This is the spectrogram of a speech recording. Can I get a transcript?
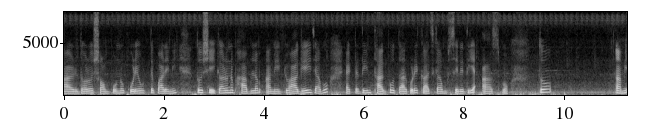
আর ধরো সম্পূর্ণ করে উঠতে পারেনি। তো সেই কারণে ভাবলাম আমি একটু আগেই যাব, একটা দিন থাকব, তারপরে কাজ কাম সেরে দিয়ে আসব। তো আমি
